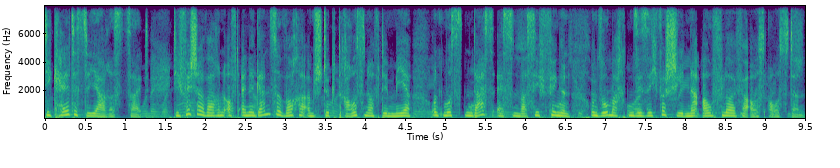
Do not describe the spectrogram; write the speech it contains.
die kälteste Jahreszeit. Die Fischer waren oft eine ganze Woche am Stück draußen auf dem Meer und mussten das essen, was sie fingen, und so machten sie sich verschiedene Aufläufe aus Austern.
